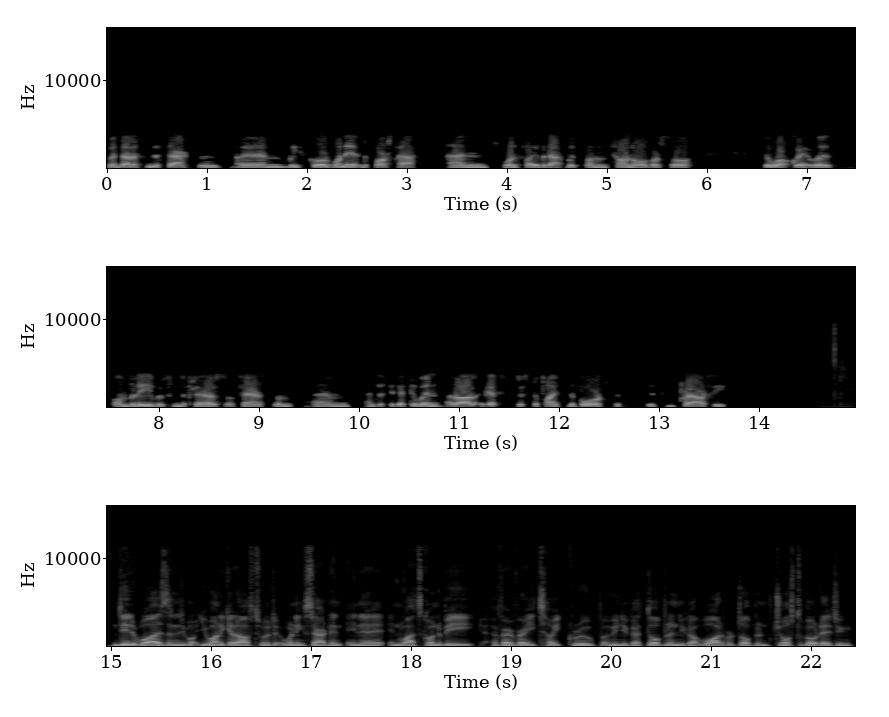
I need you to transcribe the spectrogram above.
went at it from the start, and um, we scored one eight in the first half, and one five of that was from turnover. So the work rate was unbelievable from the players. So fairness to them, um, and just to get the win at all and get just the points on the board was the priority. Indeed, it was, and you want to get off to a winning start in in, a, in what's going to be a very very tight group. I mean, you've got Dublin, you've got Waterford, Dublin just about edging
